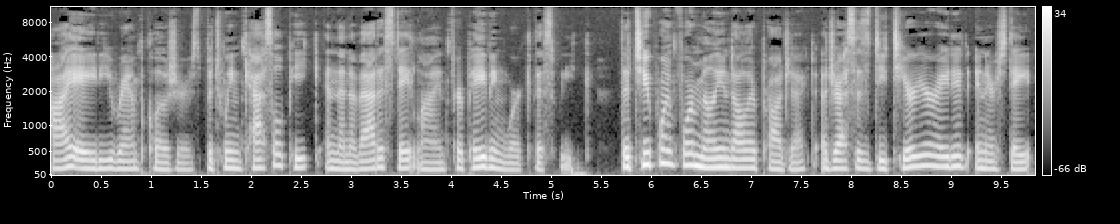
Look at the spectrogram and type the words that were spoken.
I 80 ramp closures between Castle Peak and the Nevada state line for paving work this week. The $2.4 million project addresses deteriorated interstate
